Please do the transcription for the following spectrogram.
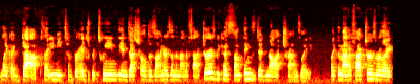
like a gap that you need to bridge between the industrial designers and the manufacturers because some things did not translate. Like the manufacturers were like,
